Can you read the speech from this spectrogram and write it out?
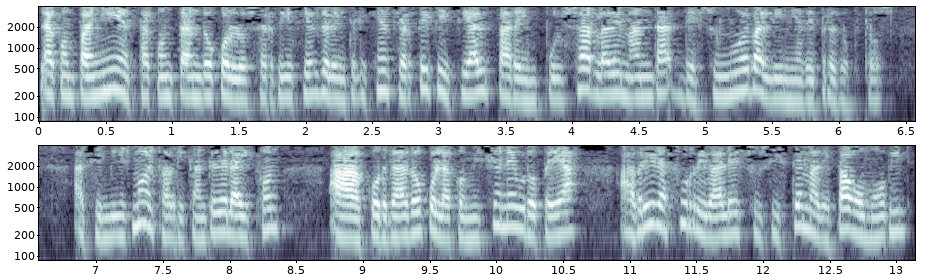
La compañía está contando con los servicios de la inteligencia artificial para impulsar la demanda de su nueva línea de productos. Asimismo, el fabricante del iPhone ha acordado con la Comisión Europea abrir a sus rivales su sistema de pago móvil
